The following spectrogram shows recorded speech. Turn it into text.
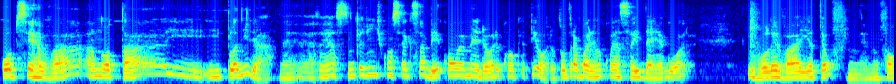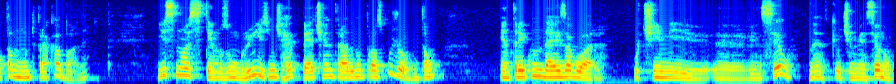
observar, anotar e, e planilhar. Né? É assim que a gente consegue saber qual é melhor e qual é pior. Eu estou trabalhando com essa ideia agora e vou levar aí até o fim. Né? Não falta muito para acabar. Né? E se nós temos um green, a gente repete a entrada no próximo jogo. Então, entrei com 10 agora. O time é, venceu, né? O time venceu não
